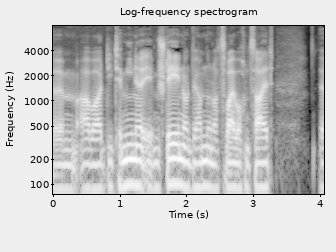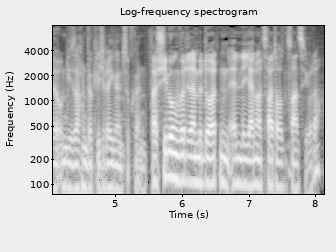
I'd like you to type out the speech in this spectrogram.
Ähm, aber die Termine eben stehen und wir haben nur noch zwei Wochen Zeit, um die Sachen wirklich regeln zu können. Verschiebung würde dann bedeuten Ende Januar 2020, oder?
